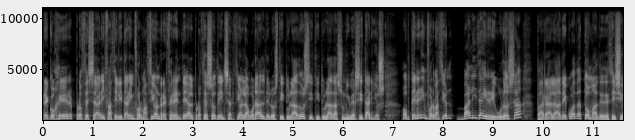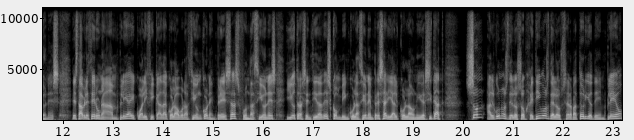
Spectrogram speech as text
Recoger, procesar y facilitar información referente al proceso de inserción laboral de los titulados y tituladas universitarios. Obtener información válida y rigurosa para la adecuada toma de decisiones. Establecer una amplia y cualificada colaboración con empresas, fundaciones y otras entidades con vinculación empresarial con la universidad son algunos de los objetivos del Observatorio de Empleo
